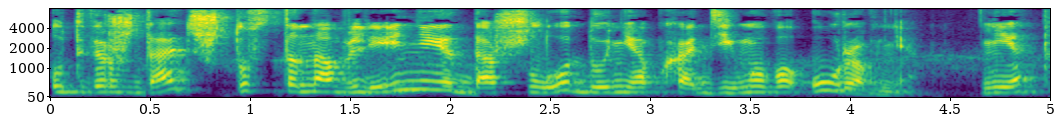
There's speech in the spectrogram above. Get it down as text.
утверждать, что становление дошло до необходимого уровня? Нет.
